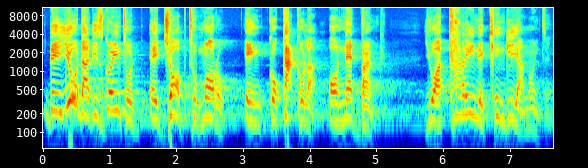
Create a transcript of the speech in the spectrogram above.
the you that is going to a job tomorrow in Coca Cola or Nedbank, you are carrying a kingly anointing.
